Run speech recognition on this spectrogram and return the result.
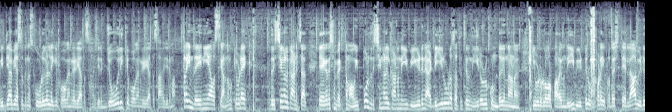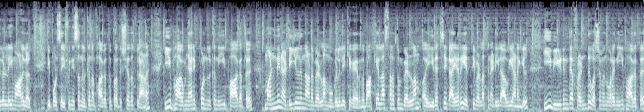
വിദ്യാഭ്യാസത്തിന് സ്കൂളുകളിലേക്ക് പോകാൻ കഴിയാത്ത സാഹചര്യം ജോലിക്ക് പോകാൻ കഴിയാത്ത സാഹചര്യം അത്രയും ദയനീയാവസ്ഥയാണ് നമുക്കിവിടെ ദൃശ്യങ്ങൾ കാണിച്ചാൽ ഏകദേശം വ്യക്തമാവും. ഇപ്പോൾ ദൃശ്യങ്ങളിൽ കാണുന്ന ഈ വീടിന് അടിയിലൂടെ സത്യത്തിൽ നീരൊഴുക്കുണ്ട് എന്നാണ് ഇവിടെ ഉള്ളവർ പറയുന്നത്. ഈ വീട്ടിൽ ഉൾപ്പെടെ ഈ പ്രദേശത്തെ എല്ലാ വീടുകളിലെയും ആളുകൾ ഇപ്പോൾ സൈഫുനിസ നിൽക്കുന്ന ഭാഗത്ത് പ്രതിഷേധത്തിലാണ്. ഈ ഭാഗം ഞാൻ ഇപ്പോൾ നിൽക്കുന്ന ഈ ഭാഗത്ത് മണ്ണിനടിയിൽ നിന്നാണ് വെള്ളം മുകളിലേക്ക് കയറുന്നത്. ബാക്കി എല്ലാ സ്ഥലത്തും വെള്ളം ഇരച്ച് കയറി എത്തി വെള്ളത്തിനടിയിലാവുകയാണെങ്കിൽ ഈ വീടിന്റെ ഫ്രണ്ട് വശം എന്ന് പറയുന്ന ഈ ഭാഗത്ത്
